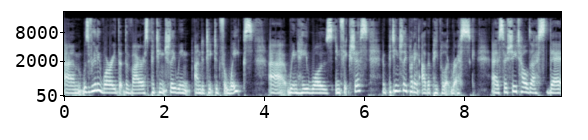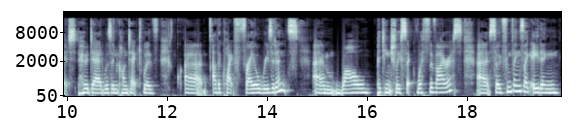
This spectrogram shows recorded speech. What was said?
um, was really worried that the virus potentially went undetected for weeks uh, when he was infectious and potentially putting other people at risk. so, she told us that her dad was in contact with uh, other quite frail residents um, while potentially sick with the virus. Uh, so from things like eating,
